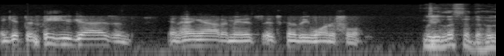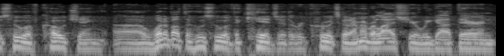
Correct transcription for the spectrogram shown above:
and get to meet you guys and and hang out. I mean, it's it's going to be wonderful. Well, you listed the who's who of coaching. Uh, what about the who's who of the kids or the recruits? Because I remember last year we got there and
